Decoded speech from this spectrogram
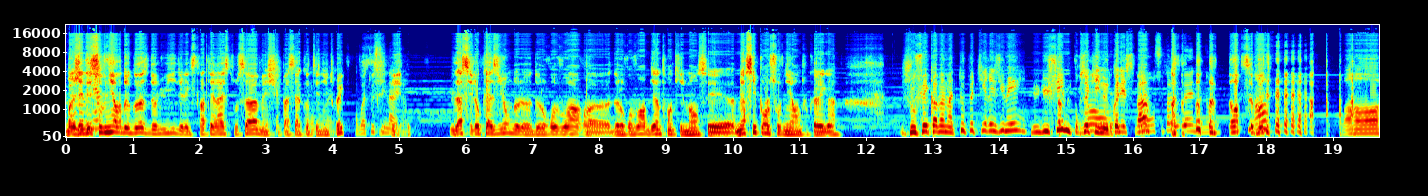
Bah, j'ai des souvenirs de gosses, de lui, de l'extraterrestre, tout ça, mais je suis passé à côté Ouais, du ouais. truc. On voit tous l'image. Là, c'est l'occasion de le, de le revoir, euh, de le revoir bien tranquillement. C'est euh, merci pour le souvenir, en tout cas, les gars. Je vous fais quand même un tout petit résumé du, du film pour ceux qui ne connaissent pas. Non, c'est pas la peine. Non. Non, c'est Non bon. Oh.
